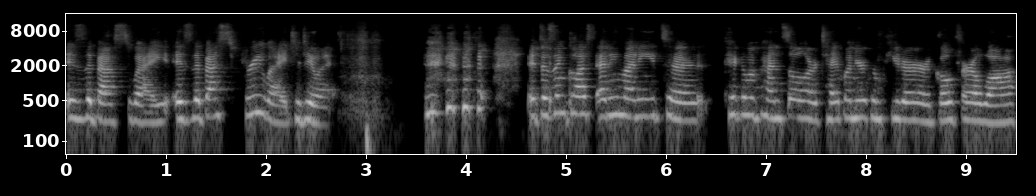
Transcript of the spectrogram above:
is the best way, is the best free way to do it. it doesn't cost any money to pick up a pencil or type on your computer or go for a walk.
